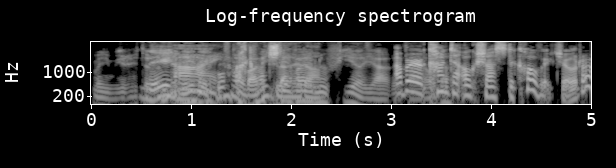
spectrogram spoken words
wenn ich mich richtig nee, erinnere. Nee, nee, Kofan Ach, war nicht lange war ja nur vier Jahre Aber da, er kannte oder? auch Shostakovich, oder?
